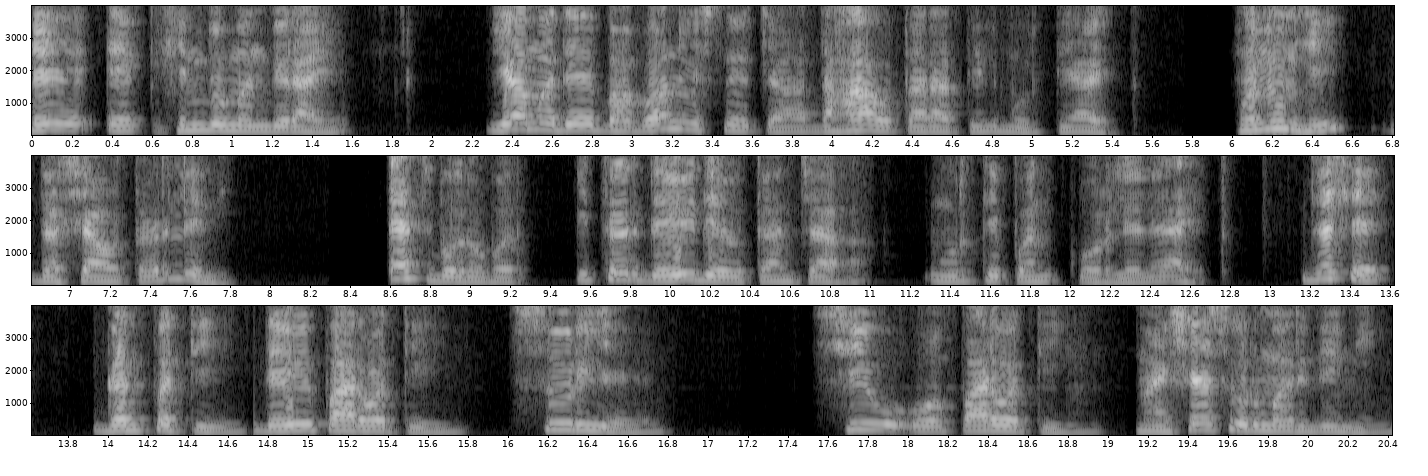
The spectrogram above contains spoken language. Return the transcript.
हे एक हिंदू मंदिर आहे. यामध्ये भगवान विष्णूच्या दहा अवतारातील मूर्ती आहेत. म्हणून ही दशावतार लेणी. त्याचबरोबर इतर देवी देवतांच्या मूर्ती पण कोरलेल्या आहेत. जसे गणपती देवी पार्वती सूर्य शिव व पार्वती महिषासूरमर्दिनी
